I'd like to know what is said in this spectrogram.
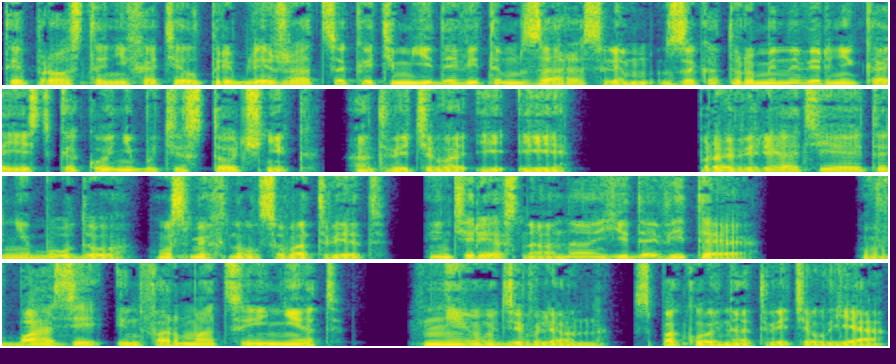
Ты просто не хотел приближаться к этим ядовитым зарослям, за которыми наверняка есть какой-нибудь источник», — ответила ИИ. «Проверять я это не буду», — усмехнулся в ответ. «Интересно, она ядовитая?» «В базе информации нет». «Не удивлен», — спокойно ответил я.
